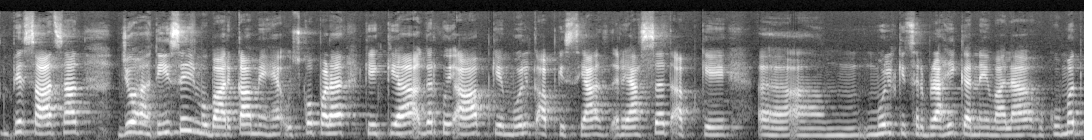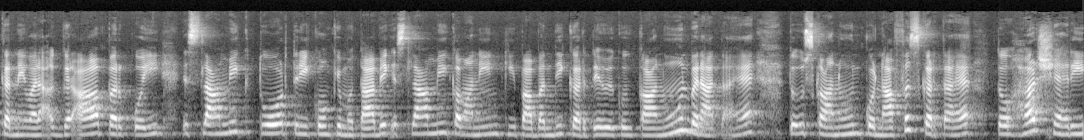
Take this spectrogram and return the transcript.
फिर साथ साथ जो हदीस मुबारक में है उसको पढ़ा कि क्या अगर कोई आपके मुल्क आपकी रियासत आपके आ, आ, मुल्क की सरबराही करने वाला हुकूमत करने वाला अगर आप पर कोई इस्लामिक तौर तरीक़ों के मुताबिक इस्लामी कवानीन की पाबंदी करते हुए कोई कानून बनाता है तो उस कानून को नाफज करता है तो हर शहरी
